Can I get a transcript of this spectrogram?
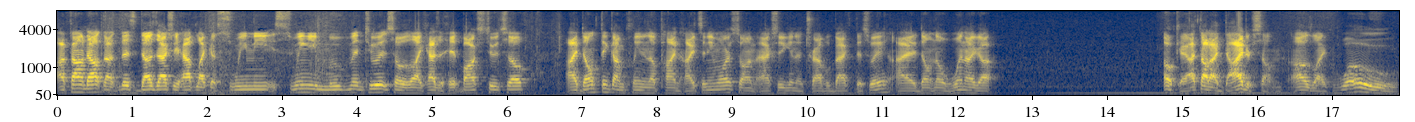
I found out that this does actually have like a swingy, swingy movement to it, so it like has a hitbox to itself. I don't think I'm cleaning up Pine Heights anymore, so I'm actually gonna travel back this way. I don't know when I got. Okay, I thought I died or something. I was like, whoa.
